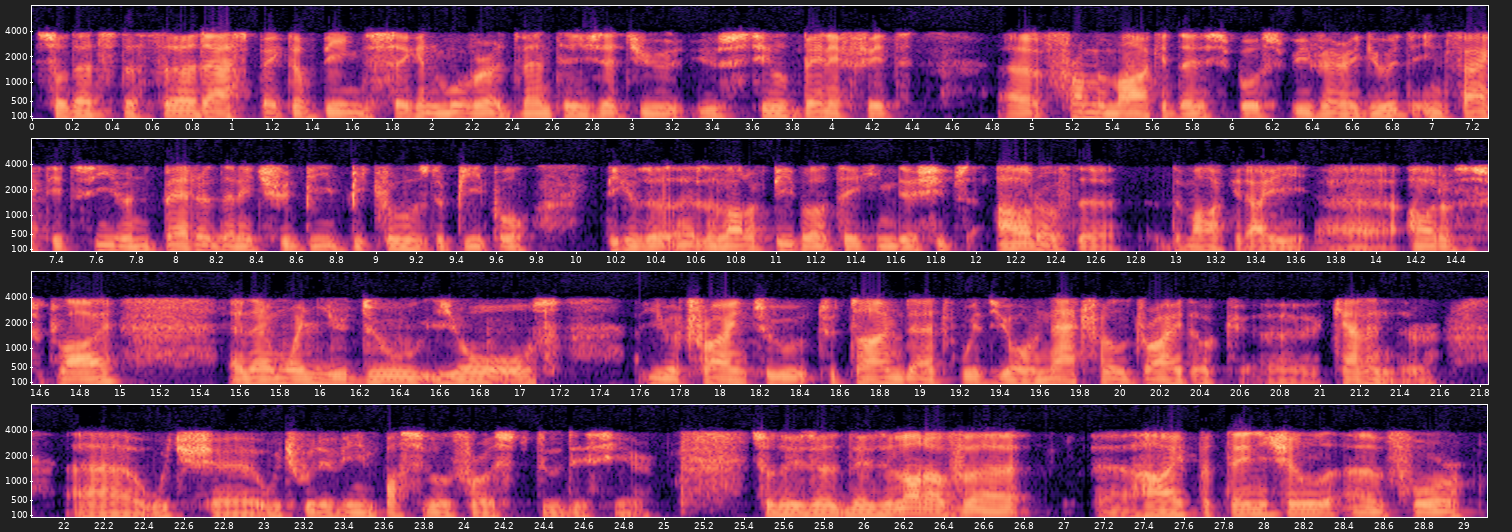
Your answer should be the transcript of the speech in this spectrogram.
So that's the third aspect of being the second mover advantage that you, you still benefit uh, from a market that is supposed to be very good. In fact, it's even better than it should be because the people, because a, a lot of people are taking their ships out of the, the market, i.e., uh, out of the supply. And then when you do yours, you're trying to, to time that with your natural dry dock uh, calendar, uh, which uh, which would have been impossible for us to do this year. So there's a there's a lot of uh, uh, high potential uh, for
